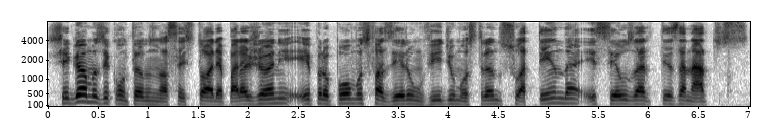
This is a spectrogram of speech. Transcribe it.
Chegamos e contamos nossa história para Jane e propomos fazer um vídeo mostrando sua tenda e seus artesanatos,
